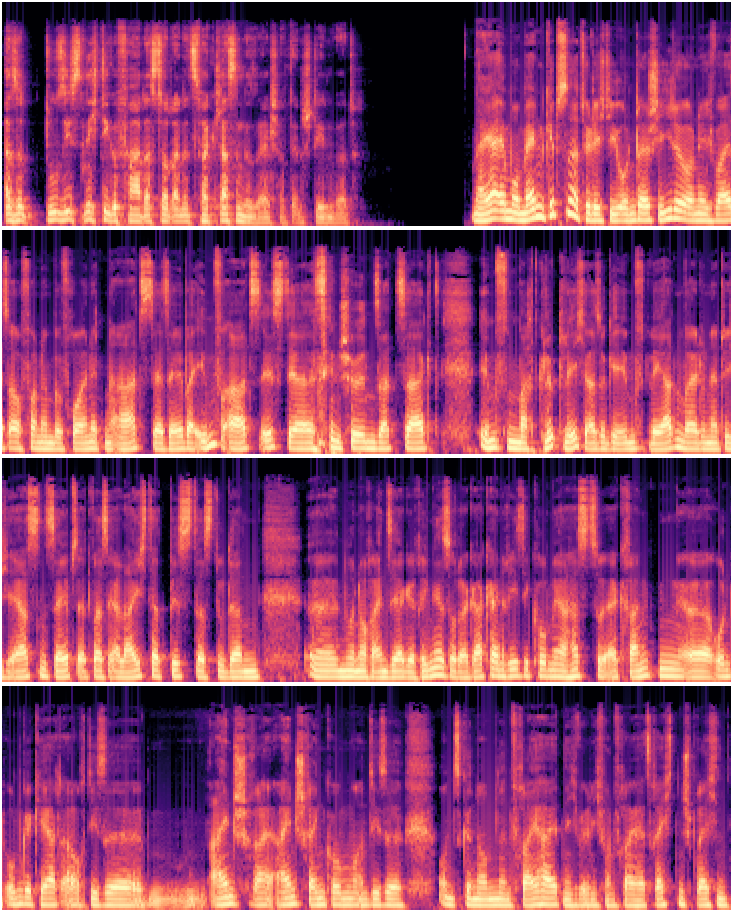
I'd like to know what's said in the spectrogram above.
Also du siehst nicht die Gefahr, dass dort eine Zweiklassengesellschaft entstehen wird. Naja, im Moment gibt's natürlich die Unterschiede und ich weiß auch von einem befreundeten Arzt, der selber Impfarzt ist, der den schönen Satz sagt, Impfen macht glücklich, also geimpft werden, weil du natürlich erstens selbst etwas erleichtert bist, dass du dann äh, nur noch ein sehr geringes oder gar kein Risiko mehr hast zu erkranken äh, und umgekehrt auch diese Einschrei Einschränkungen und diese uns genommenen Freiheiten, ich will nicht von Freiheitsrechten sprechen,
